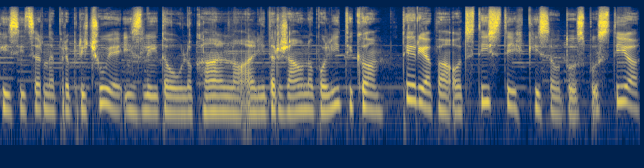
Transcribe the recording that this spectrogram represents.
ki sicer ne prepričuje izletov v lokalno ali državno politiko, terja pa od tistih, ki se v to spustijo,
